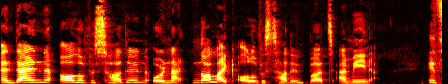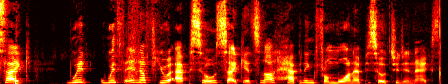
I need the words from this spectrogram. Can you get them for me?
And then all of a sudden or not not like all of a sudden but i mean it's like with within a few episodes like it's not happening from one episode to the next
